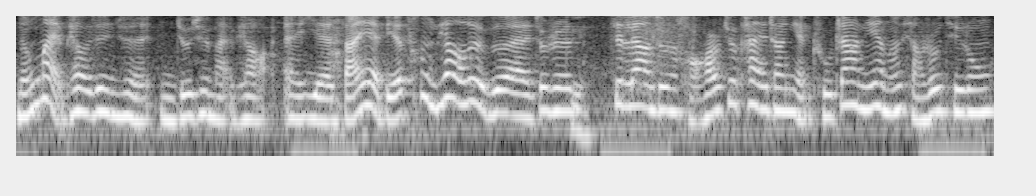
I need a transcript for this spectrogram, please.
能买票进去，你就去买票。哎，也咱也别蹭票，对不对？就是尽量就是好好去看一场演出，这样你也能享受其中。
